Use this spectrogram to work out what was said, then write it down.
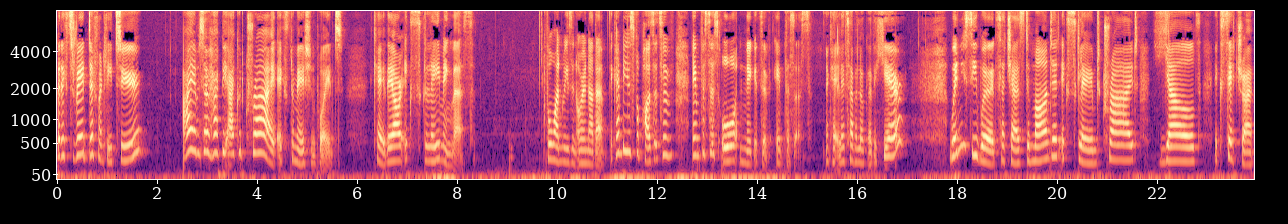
But it's read differently too. I am so happy I could cry! Exclamation point. Okay, they are exclaiming this for one reason or another. It can be used for positive emphasis or negative emphasis. Okay, let's have a look over here. When you see words such as demanded, exclaimed, cried, yelled, etc.,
